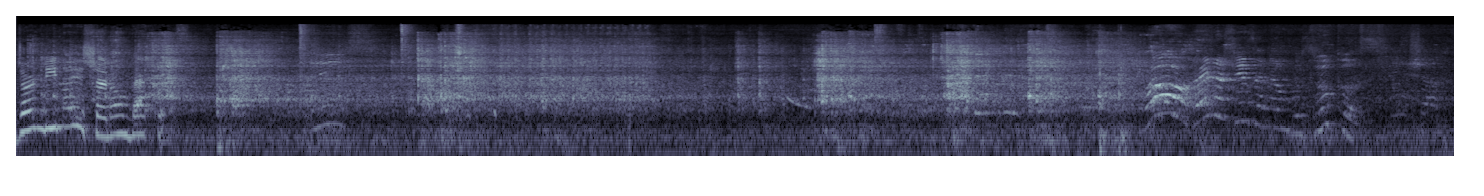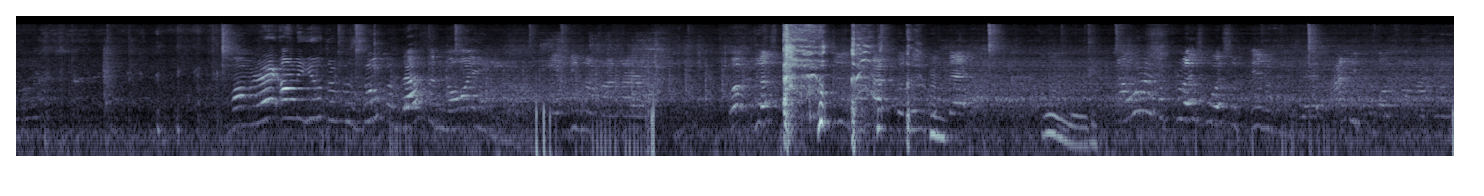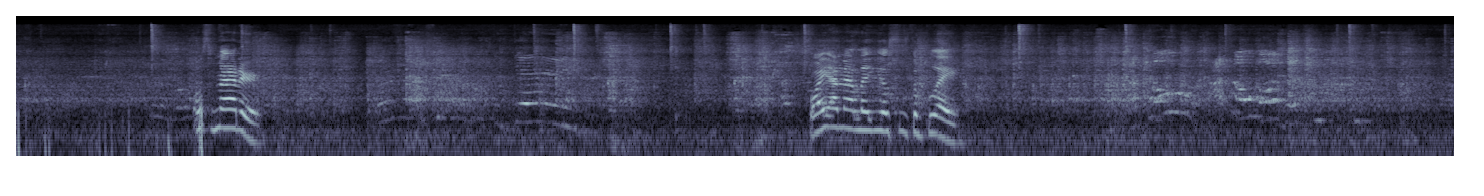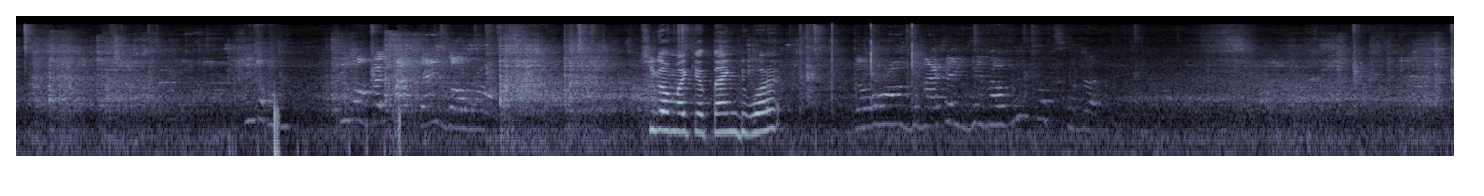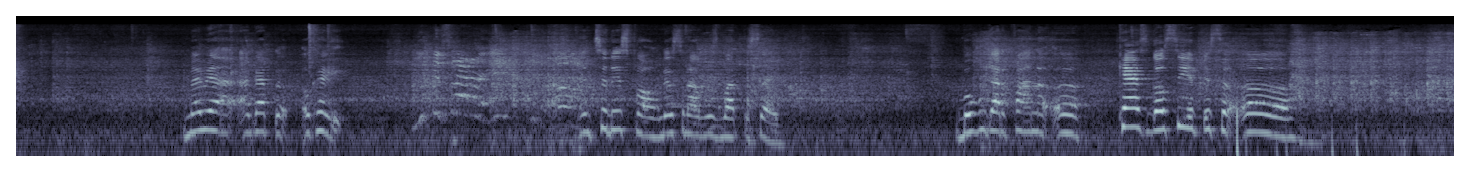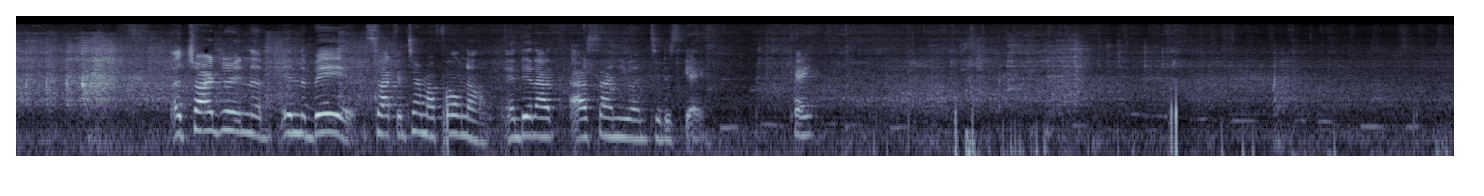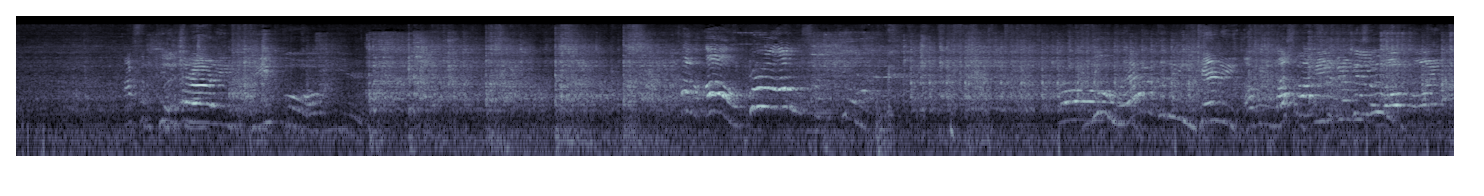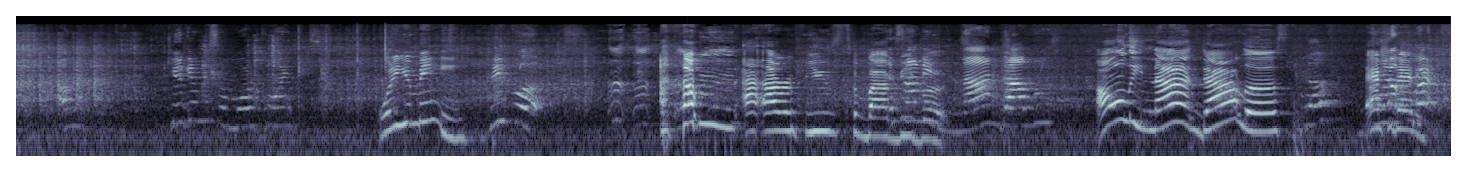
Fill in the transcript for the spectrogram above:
Jordan, do you know your shirt on backwards? Mom, they only use the bazooka. That's annoying. It's getting on my nerves. Well, just have to live with that. Oh, Lordy. Now, where is the place where some enemies at? I need to go find it. What's the matter? Why y'all not letting your sister play? She gonna make your thing do what? Maybe I, I got the okay into this phone. That's what I was about to say. But we gotta find a uh Cass, go see if it's a uh a charger in the in the bed so I can turn my phone on and then I I'll sign you into this game. Okay? What do you mean? People, um, I, I refuse to buy V only nine dollars. Only nine dollars. Ask your your, daddy.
